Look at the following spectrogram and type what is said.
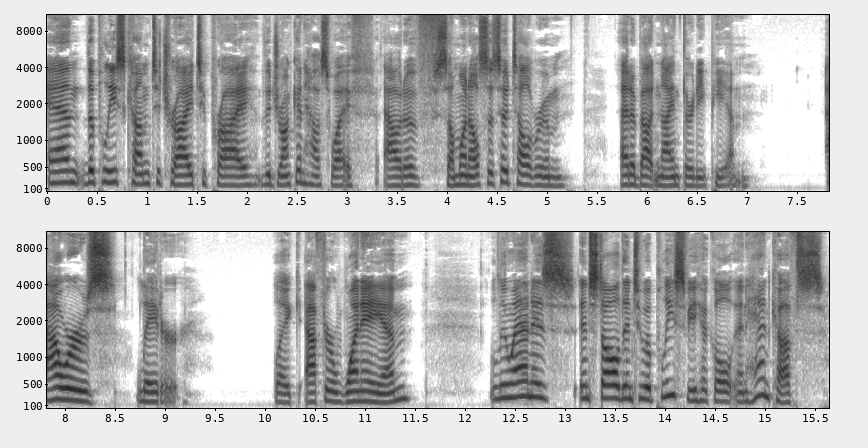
And the police come to try to pry the drunken housewife out of someone else's hotel room at about 9:30 p.m. Hours later, like after 1 a.m., Luann is installed into a police vehicle in handcuffs. Oh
